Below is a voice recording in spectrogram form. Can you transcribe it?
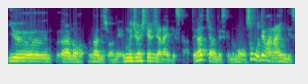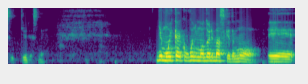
いう、あのなんでしょうね、矛盾してるじゃないですか。ってなっちゃうんですけども、そうではないんですっていうですね。で、もう一回ここに戻りますけども、え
